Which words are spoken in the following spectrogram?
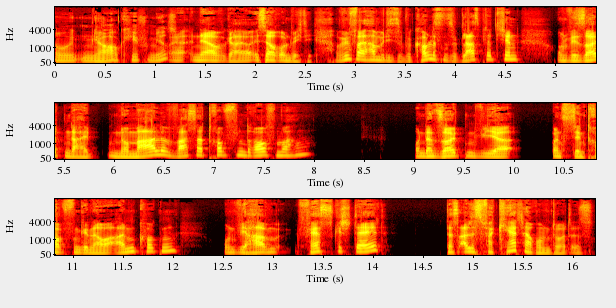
Oh, ja, okay, von mir aus. Äh, ja, egal, ist ja auch unwichtig. Auf jeden Fall haben wir diese bekommen, das sind so Glasplättchen und wir sollten da halt normale Wassertropfen drauf machen und dann sollten wir uns den Tropfen genauer angucken und wir haben festgestellt, dass alles verkehrt herum dort ist.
